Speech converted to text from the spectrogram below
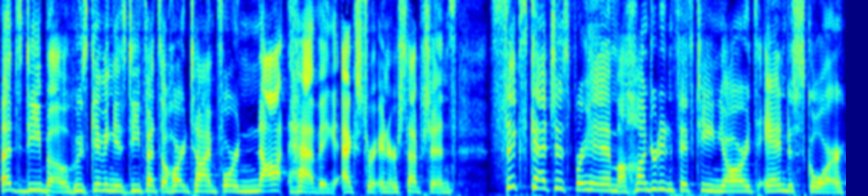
That's Deebo, who's giving his defense a hard time for not having extra interceptions. Six catches for him, 115 yards, and a score.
